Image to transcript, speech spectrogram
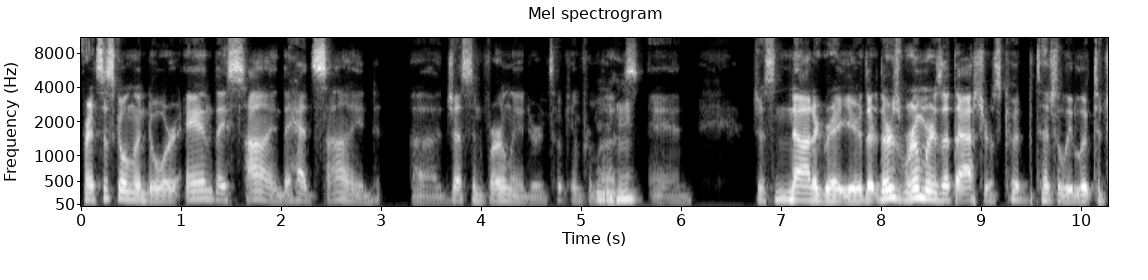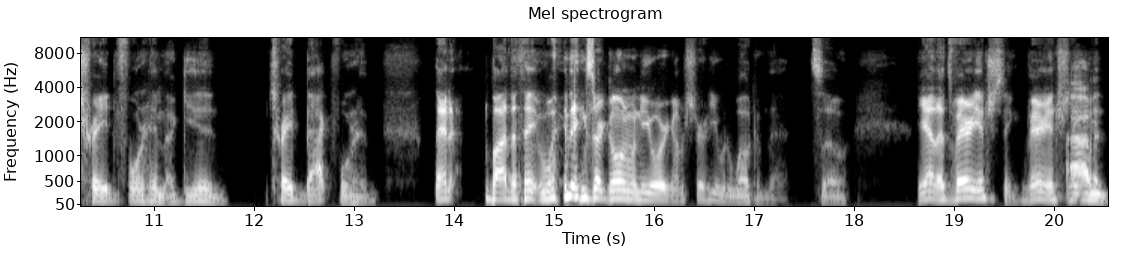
Francisco Lindor, and they signed they had signed uh, Justin Verlander and took him from Mhm. us and just not a great year. There, there's rumors that the Astros could potentially look to trade for him again, trade back for him. And by the thing way things are going with New York, I'm sure he would welcome that. So yeah, that's very interesting. Very interesting. I'm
